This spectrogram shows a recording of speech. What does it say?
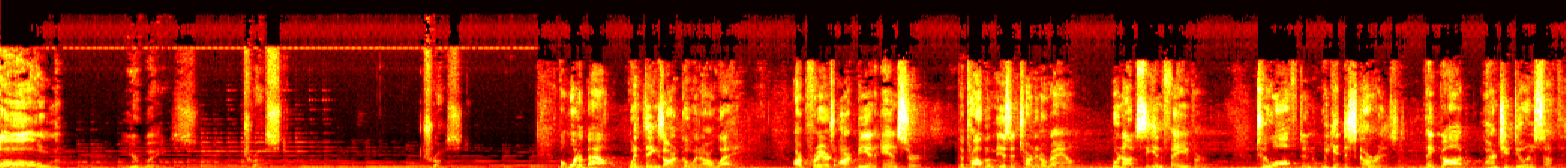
all your ways, trust. Trust. But what about when things aren't going our way? Our prayers aren't being answered. The problem isn't turning around. We're not seeing favor. Too often we get discouraged. Think, God, why aren't you doing something?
